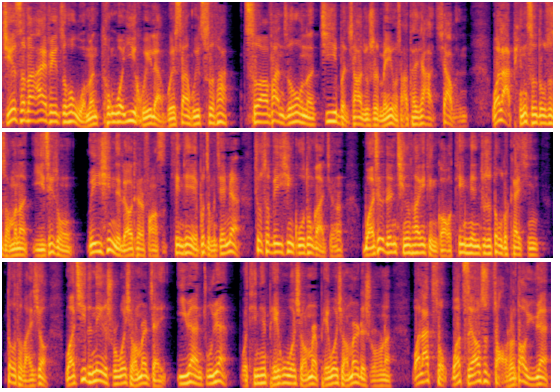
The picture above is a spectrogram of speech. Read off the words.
结识完爱妃之后，我们通过一回、两回、三回吃饭。吃完饭之后呢，基本上就是没有啥太下下文。我俩平时都是什么呢？以这种微信的聊天方式，天天也不怎么见面，就是微信沟通感情。我这个人情商也挺高，天天就是逗她开心，逗她玩笑。我记得那个时候我小妹在医院住院，我天天陪护我小妹，陪我小妹的时候呢，我俩走，我只要是早上到医院。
